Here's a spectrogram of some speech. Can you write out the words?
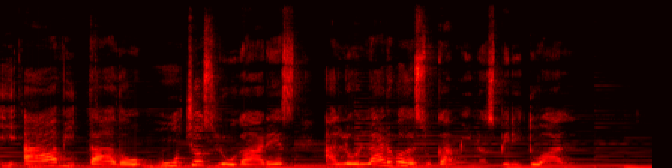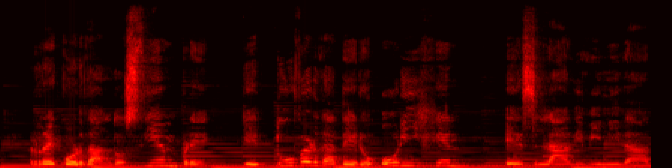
y ha habitado muchos lugares a lo largo de su camino espiritual, recordando siempre que tu verdadero origen es la divinidad.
